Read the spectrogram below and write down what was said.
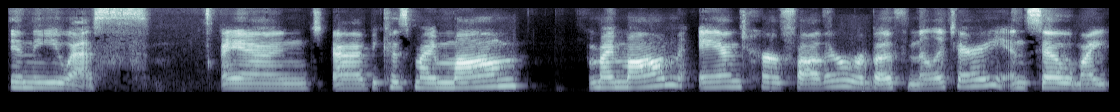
in the U.S. and uh, because my mom, my mom and her father were both military, and so my,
